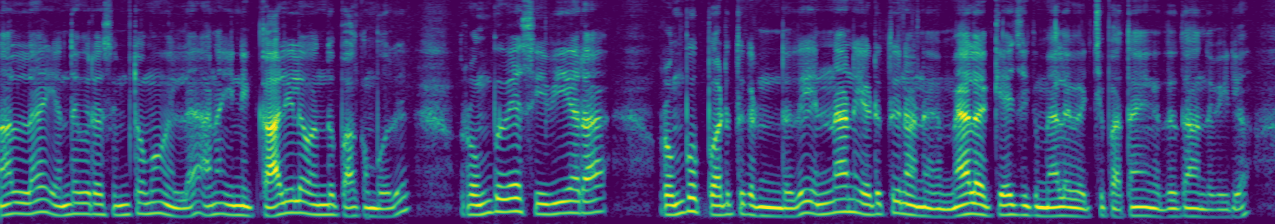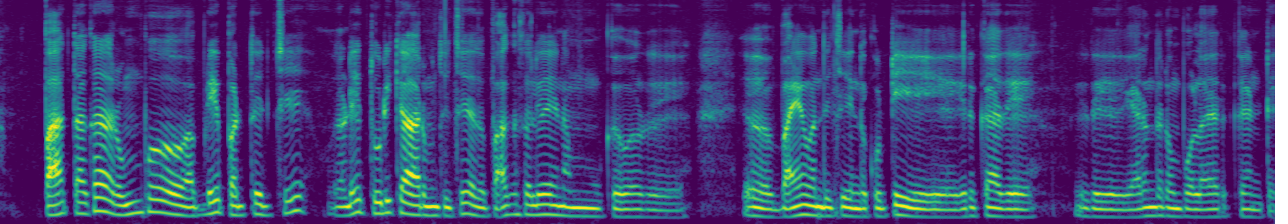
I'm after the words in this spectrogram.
நாளில் எந்த வித சிம்டமும் இல்லை. ஆனால் இன்றைக்கி காலையில் வந்து பார்க்கும்போது ரொம்பவே சிவியராக ரொம்ப படுத்துக்கிட்டு இருந்தது என்னான்னு எடுத்து நான் மேலே கேஜிக்கு மேலே வச்சு பார்த்தேன். இதுதான் அந்த வீடியோ பார்த்தாக்கா ரொம்ப அப்படியே படுத்துச்சு அப்படியே துடிக்க ஆரம்பிச்சிச்சு. அதை பார்க்க சொல்லவே நமக்கு ஒரு பயம் வந்துச்சு. இந்த குட்டி இருக்காது. இது இறந்துடும் போல் இருக்குன்ட்டு.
